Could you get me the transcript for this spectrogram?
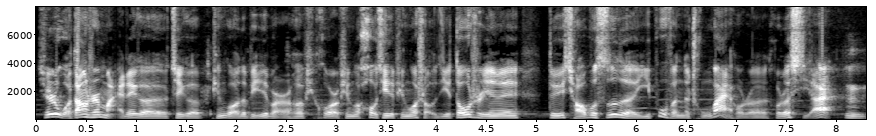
其实我当时买这个这个苹果的笔记本和或者苹果后期的苹果手机，都是因为对于乔布斯的一部分的崇拜或者或者喜爱。嗯，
